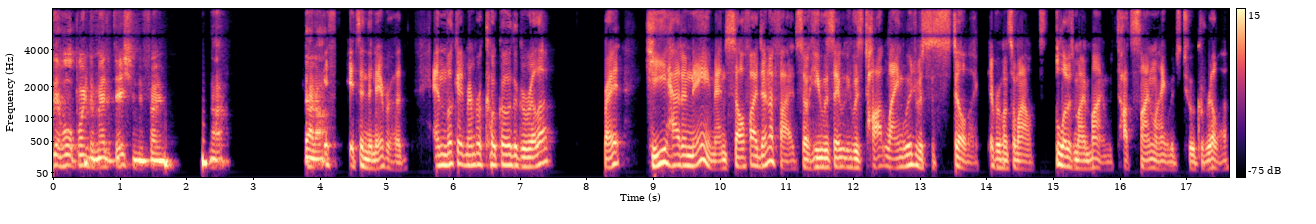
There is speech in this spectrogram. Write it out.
the whole point of meditation, if I'm not that off. It's, it's in the neighborhood. And look at remember Koko the gorilla, right? He had a name and self-identified. So he was he was taught language, which is still like every once in a while blows my mind. We taught sign language to a gorilla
